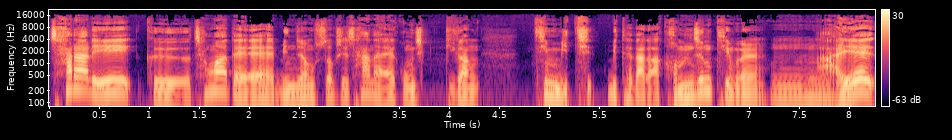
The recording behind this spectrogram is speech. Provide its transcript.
차라리 그 청와대 민정수석실 산하의 공직기관 팀 밑, 밑에다가 검증팀을 음흠. 아예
